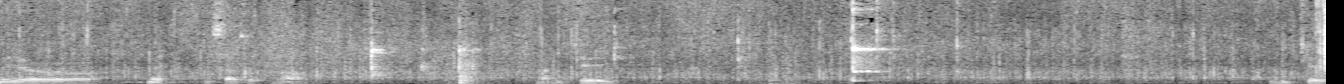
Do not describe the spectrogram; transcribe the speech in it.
នេះអឺនេះពិសាសុខណោមកជេ đi chơi.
